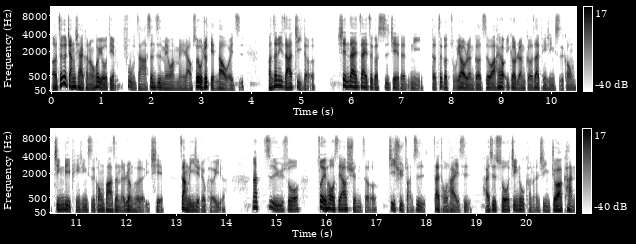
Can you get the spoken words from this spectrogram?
呃，这个讲起来可能会有点复杂，甚至没完没了，所以我就点到为止。反正你只要记得，现在在这个世界的你的这个主要人格之外，还有一个人格在平行时空经历平行时空发生的任何的一切，这样理解就可以了。那至于说最后是要选择继续转世再投胎一次，还是说进入可能性，就要看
